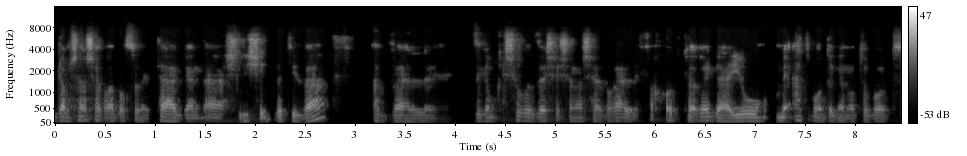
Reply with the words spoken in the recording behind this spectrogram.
גם שנה שעברה בוסטון הייתה הגנה שלישית בטיבה, אבל זה גם קשור לזה ששנה שעברה, לפחות כרגע, היו מעט מאוד הגנות טובות.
